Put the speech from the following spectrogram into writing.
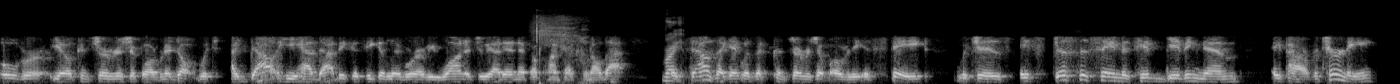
over, you know, conservatorship over an adult, which I doubt he had that because he could live wherever he wanted to. He had NFL contracts and all that. Right. It sounds like it was a conservatorship over the estate, which is it's just the same as him giving them a power of attorney,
